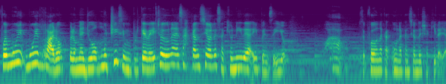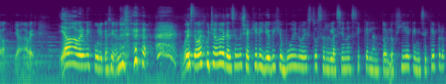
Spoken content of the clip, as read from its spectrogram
fue muy, muy raro, pero me ayudó muchísimo, porque de hecho de una de esas canciones saqué una idea y pensé yo, wow, fue una, una canción de Shakira, ya, ya van a ver. Ya van a ver mis publicaciones. Estaba escuchando la canción de Shakira y yo dije, bueno, esto se relaciona así que la antología, que ni sé qué, pero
